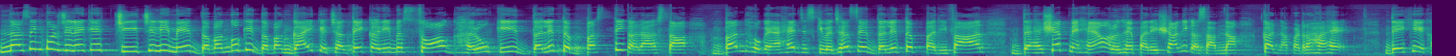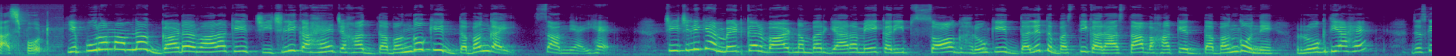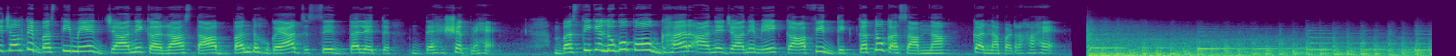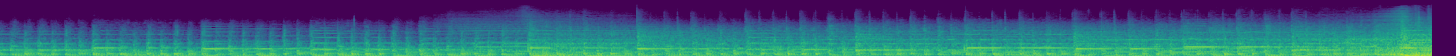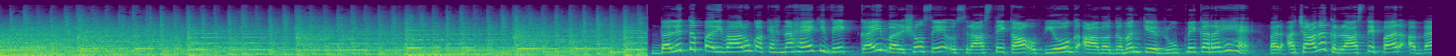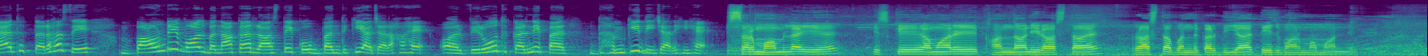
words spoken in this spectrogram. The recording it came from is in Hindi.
नरसिंहपुर ज़िले के चीचली में दबंगों की दबंगाई के चलते करीब 100 घरों की दलित बस्ती का रास्ता बंद हो गया है, जिसकी वजह से दलित परिवार दहशत में हैं और उन्हें परेशानी का सामना करना पड़ रहा है। देखिए खास रिपोर्ट। ये पूरा मामला गाडरवारा के चीचली का है, जहाँ दबंगों की दबंगाई सामने आई है। चीचली के अंबेडकर वार्ड नंबर 11 में करीब 100 घरों की दलित बस्ती का रास्ता वहाँ के दबंगों ने रोक दिया है। जिसके चलते बस्ती में जाने का रास्ता बंद हो गया, जिससे दलित दहशत में है। बस्ती के लोगों को घर आने जाने में काफ़ी दिक्कतों का सामना करना पड़ रहा है। दलित परिवारों का कहना है कि वे कई वर्षों से उस रास्ते का उपयोग आवागमन के रूप में कर रहे हैं, पर अचानक रास्ते पर अवैध तरह से बाउंड्री वॉल बनाकर रास्ते को बंद किया जा रहा है और विरोध करने पर धमकी दी जा रही है। सर, मामला ये है, इसके हमारे खानदानी रास्ता है, रास्ता बंद कर दिया है तेजबान मामान ने।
